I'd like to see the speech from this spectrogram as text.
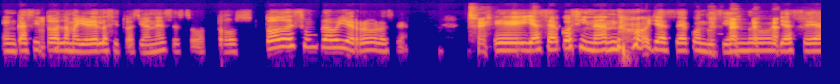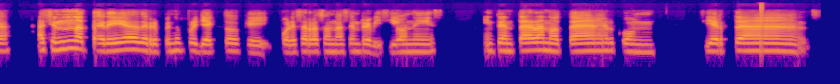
En casi toda la mayoría de las situaciones, eso, todos, todo es un prueba y error, o sea, eh, ya sea cocinando, ya sea conduciendo, ya sea haciendo una tarea, de repente un proyecto que por esa razón hacen revisiones, intentar anotar con ciertas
